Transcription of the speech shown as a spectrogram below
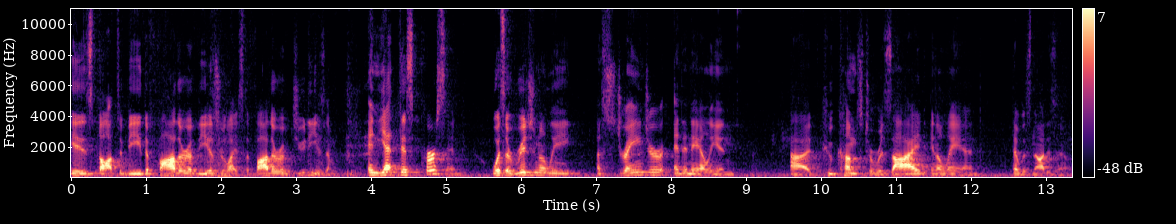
is thought to be the father of the Israelites, the father of Judaism. And yet, this person was originally a stranger and an alien uh, who comes to reside in a land that was not his own.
